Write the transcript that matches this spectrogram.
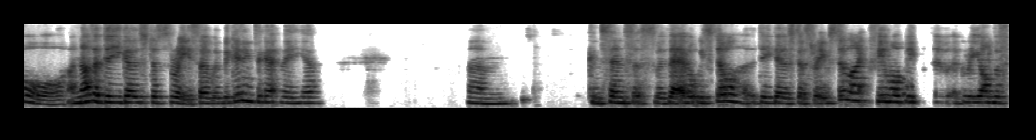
four. Another D goes to three. So we're beginning to get the uh, um, consensus with there, but we still, D goes to three. We still like a few more people to agree on the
